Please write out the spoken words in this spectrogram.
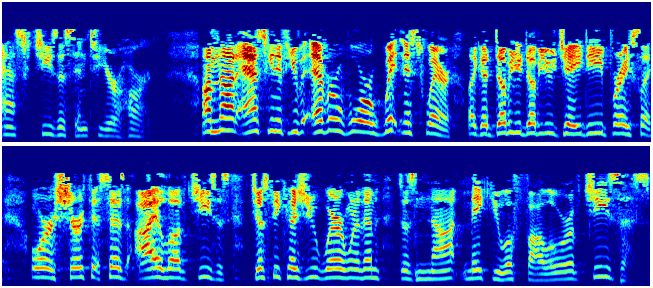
ask Jesus into your heart? I'm not asking if you've ever wore witness wear, like a WWJD bracelet or a shirt that says, I love Jesus. Just because you wear one of them does not make you a follower of Jesus.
